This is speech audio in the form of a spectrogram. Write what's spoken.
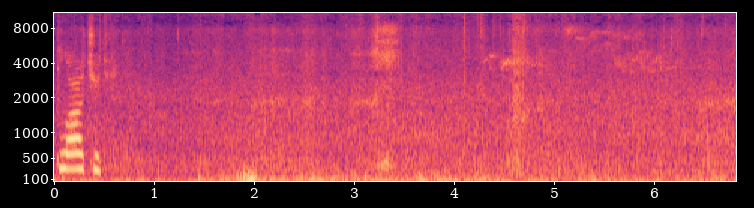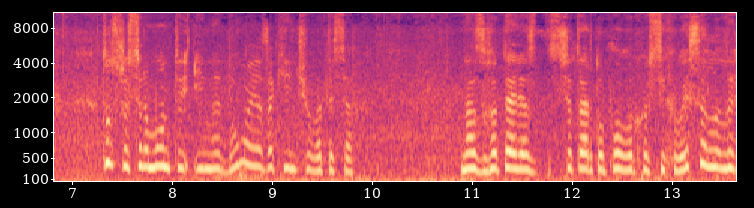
плачуть. Тут щось ремонт і не думає закінчуватися. Нас з готеля з четвертого поверху всіх виселили,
